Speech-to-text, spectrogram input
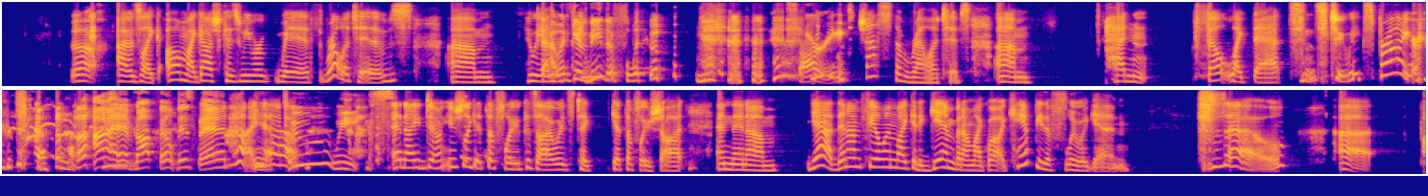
Ugh. I was like, oh my gosh, because we were with relatives um, who we That would give me the flu. Sorry. It's just the relatives. Um, hadn't felt like that since two weeks prior. I have not felt this bad in two weeks. and I don't usually get the flu because I always take get the flu shot. And then um yeah, then I'm feeling like it again, but I'm like, well, it can't be the flu again. So uh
